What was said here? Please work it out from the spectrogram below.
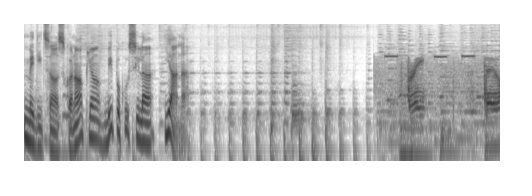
Medico s konopljo bi pokusila Jana. Three, two,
